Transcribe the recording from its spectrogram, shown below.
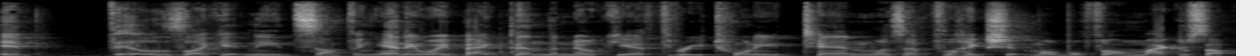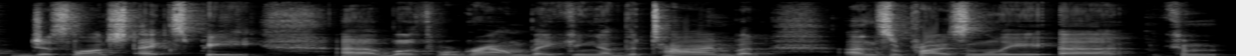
it feels like it needs something. Anyway, back then the Nokia 3210 was a flagship mobile phone. Microsoft just launched XP. Uh, both were groundbreaking at the time, but unsurprisingly, uh, com-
